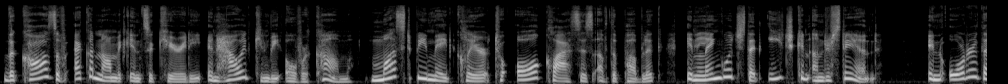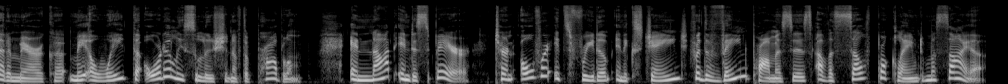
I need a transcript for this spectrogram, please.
The cause of economic insecurity and how it can be overcome must be made clear to all classes of the public in language that each can understand, in order that America may await the orderly solution of the problem and not in despair turn over its freedom in exchange for the vain promises of a self proclaimed Messiah.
